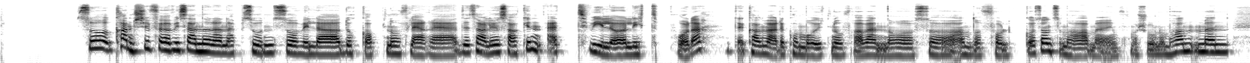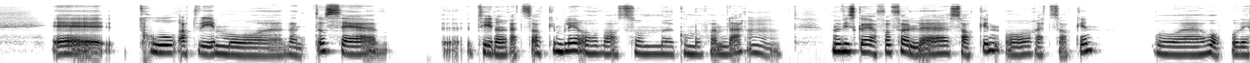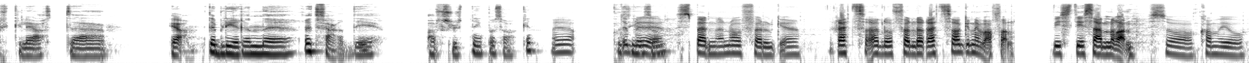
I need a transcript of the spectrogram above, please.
Så kanskje før vi sender den episoden, så vil det dukke opp noen flere detaljer i saken. Jeg tviler litt på det. Det kan være det kommer ut noe fra venner og også andre folk og sånn som har mer informasjon om han, men eh, tror at vi må vente og se eh, til den rettssaken blir, og hva som kommer frem der. Mm. Men vi skal iallfall følge saken og rettssaken, og håper virkelig at eh, ja, det blir en eh, rettferdig avslutning på saken. Ja. Det blir sånn. spennende å følge, retts, eller følge rettssaken, i hvert fall. Hvis de sender den, så kan vi jo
